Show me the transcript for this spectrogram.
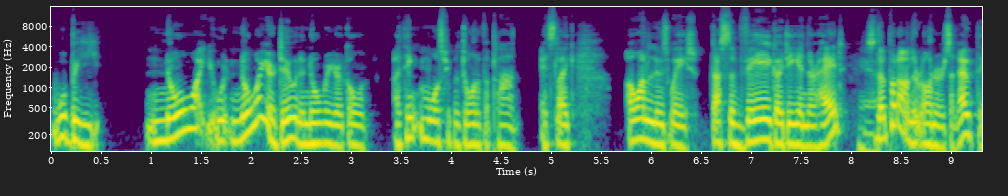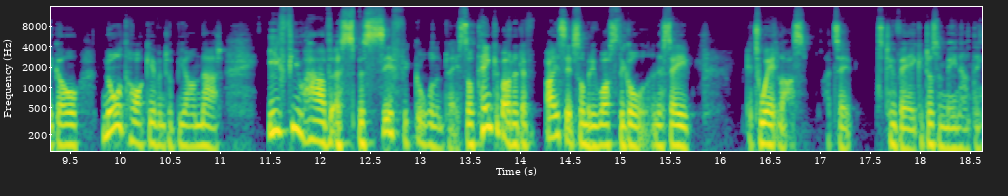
would be know what you know what you're doing and know where you're going. I think most people don't have a plan. It's like, I want to lose weight. That's a vague idea in their head. Yeah. So they'll put on the runners and out they go. No thought given to beyond that. If you have a specific goal in place, so think about it. If I say to somebody, what's the goal? And they say, it's weight loss. I'd say, it's too vague. It doesn't mean anything.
